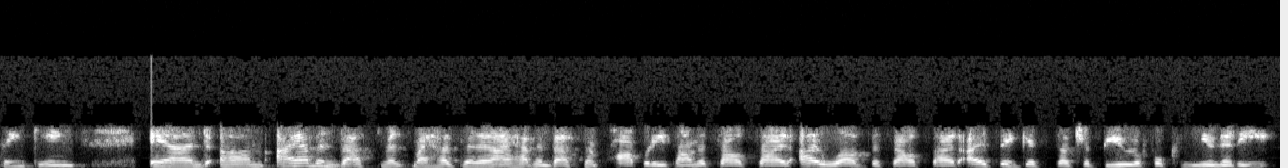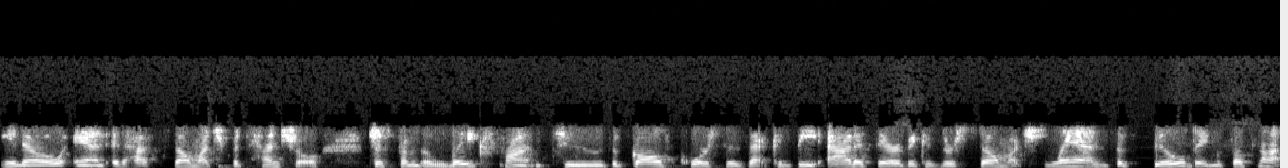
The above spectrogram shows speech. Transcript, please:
thinking, and um, I have investments. My husband and I have investment properties on the South Side. I love the South Side. I think it's such a beautiful community, you know, and it has so much potential just from the lakefront to the golf courses that could be added there because there's so much land, the buildings. Let's not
